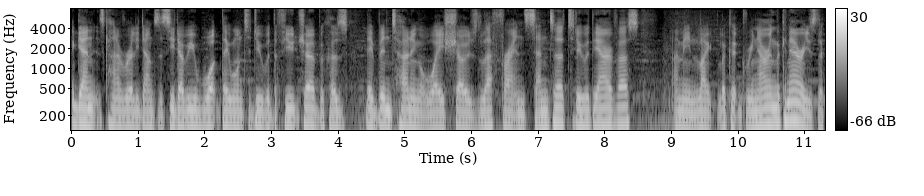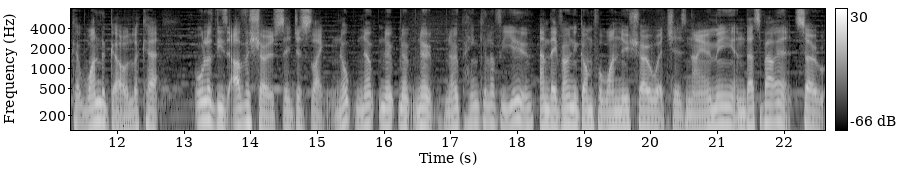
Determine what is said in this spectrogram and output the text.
again, it's kind of really down to the CW what they want to do with the future because they've been turning away shows left, right, and center to do with the Arrowverse. I mean, like, look at Green Arrow and the Canaries, look at Wonder Girl, look at all of these other shows, They're just like, nope, nope, nope, nope, nope, no painkiller for you. And they've only gone for one new show, which is Naomi, and that's about it. So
